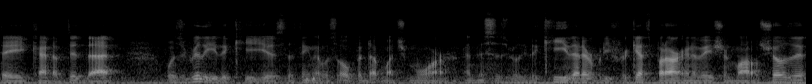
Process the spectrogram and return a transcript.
they kind of did that was really the key is the thing that was opened up much more. And this is really the key that everybody forgets, but our innovation model shows it,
